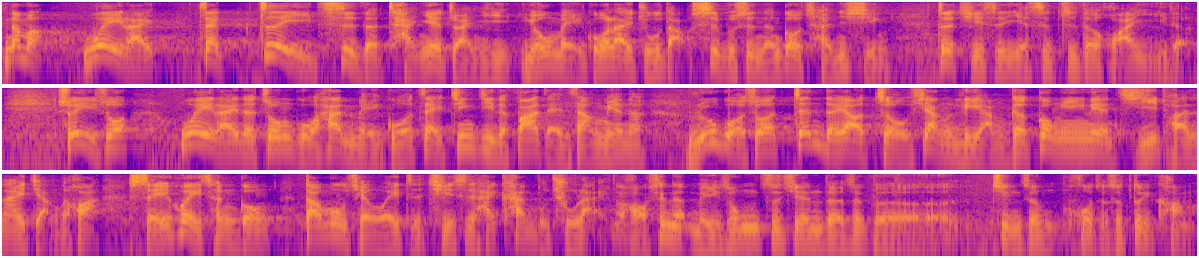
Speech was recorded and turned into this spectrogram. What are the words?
那么未来，在这一次的产业转移由美国来主导，是不是能够成型？这其实也是值得怀疑的。所以说，未来的中国和美国在经济的发展上面呢，如果说真的要走向两个供应链集团来讲的话，谁会成功？到目前为止，其实还看不出来。好，现在美中之间的这个竞争或者是对抗，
